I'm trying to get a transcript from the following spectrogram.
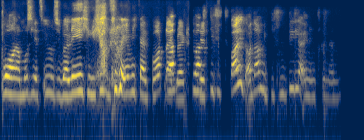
boah, da muss ich jetzt übelst überlegen. Ich habe schon ewig kein Fortnite mehr Du hast dieses Gold, oder? Mit diesen Dealer innen drinnen.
